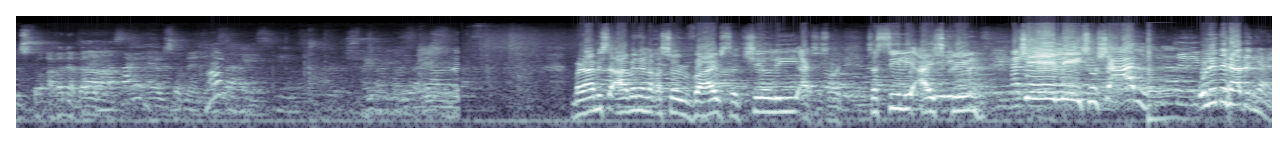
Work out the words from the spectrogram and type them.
Gusto, ako na ba? I have so many. Marami sa amin ang nakasurvive sa chili, ay sorry, sa silly ice cream. Chili! Social! Ulitin natin yan.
